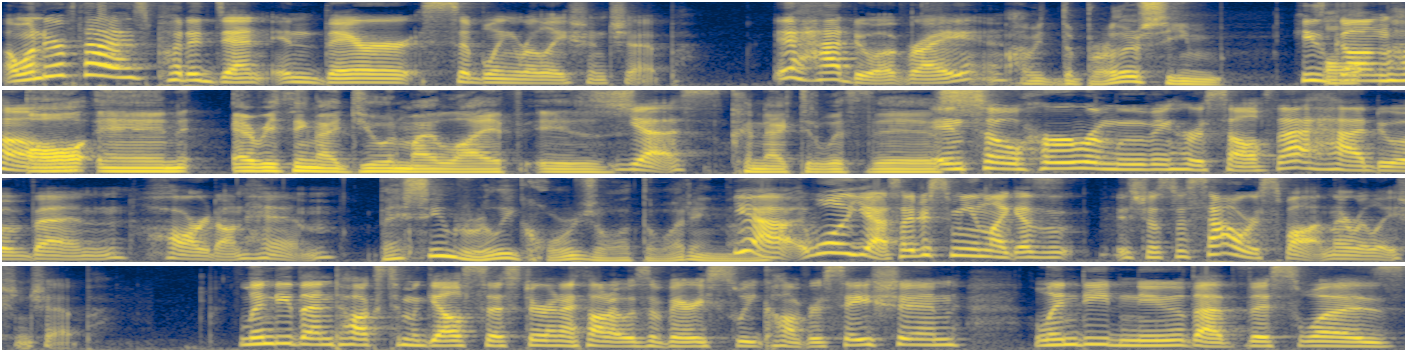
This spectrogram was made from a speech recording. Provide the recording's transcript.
I wonder if that has put a dent in their sibling relationship. It had to have, right? I mean, the brothers seem He's all, gung ho. all in. Everything I do in my life is Yes. connected with this. And so her removing herself, that had to have been hard on him. they seemed really cordial at the wedding, though. Yeah, well, yes, I just mean like as it's just a sour spot in their relationship. Lindy then talks to Miguel's sister, and I thought it was a very sweet conversation. Lindy knew that this was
